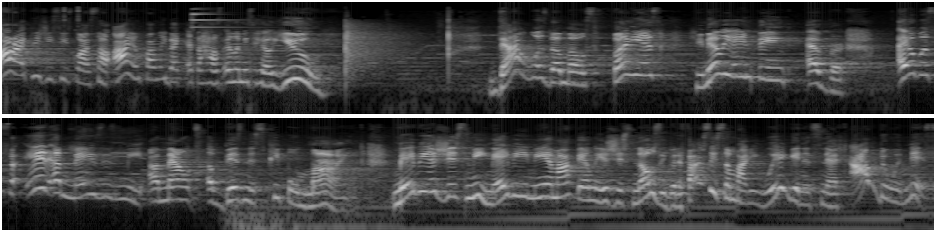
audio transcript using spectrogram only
All right, PGC squad. So I am finally back at the house, and let me tell you, that was the most funniest, humiliating thing ever. It was. It amazes me amounts of business people mind. Maybe it's just me. Maybe me and my family is just nosy. But if I see somebody wig getting snatched, I'm doing this.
